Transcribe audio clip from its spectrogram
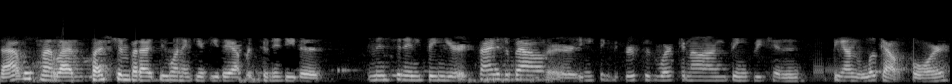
That was my last question, but I do want to give you the opportunity to mention anything you're excited about or anything the group is working on, things we can be on the lookout for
